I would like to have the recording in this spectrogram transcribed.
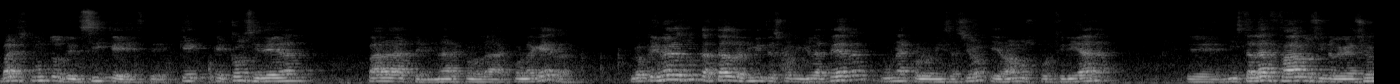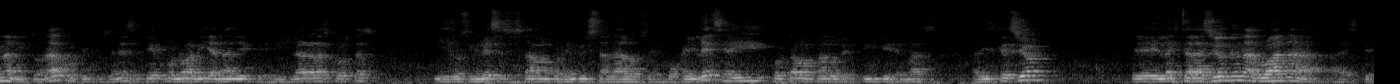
varios puntos de sí que, este, que, consideran para terminar con la, con la guerra. Lo primero es un tratado de límites con Inglaterra, una colonización que llamamos porfiriana, eh, instalar faros y navegación al litoral, porque pues, en ese tiempo no había nadie que vigilara las costas y los ingleses estaban, por ejemplo, instalados en Boca Iglesia, y cortaban palos de tinta y demás a discreción. Eh, la instalación de una aduana este,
